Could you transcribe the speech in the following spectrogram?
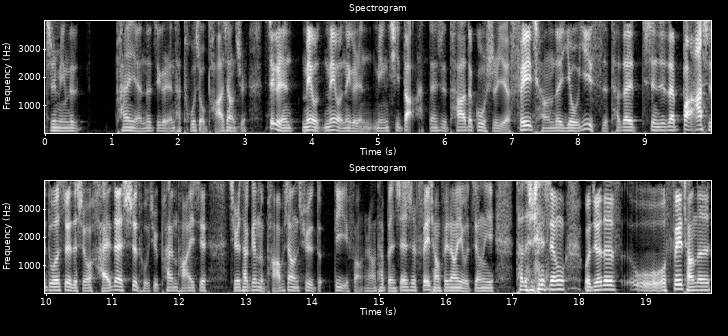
知名的攀岩的这个人，他徒手爬上去。这个人没有没有那个人名气大，但是他的故事也非常的有意思。他在甚至在八十多岁的时候，还在试图去攀爬一些其实他根本爬不上去的地方。然后他本身是非常非常有争议。他的人生，我觉得我我非常的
